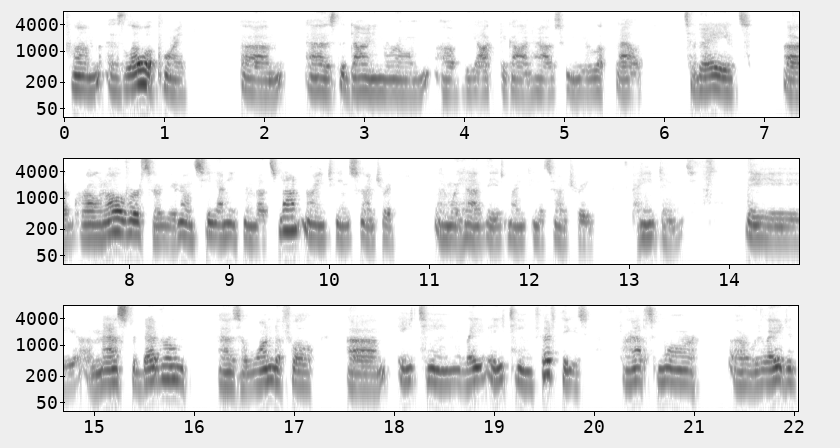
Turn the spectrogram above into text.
from as low a point um, as the dining room of the Octagon House when you looked out. Today it's uh, grown over, so you don't see anything that's not 19th century, and we have these 19th century paintings. The uh, master bedroom has a wonderful um, 18, late 1850s, perhaps more uh, related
